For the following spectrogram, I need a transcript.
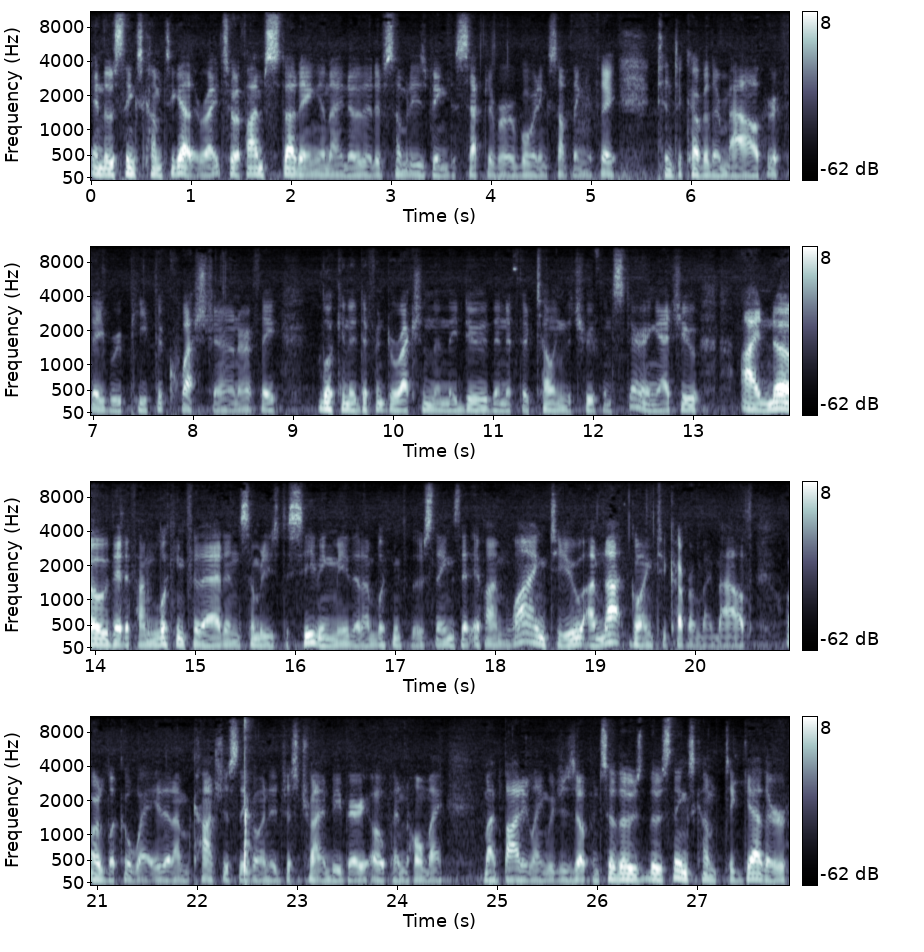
And those things come together, right? So if I'm studying and I know that if somebody's being deceptive or avoiding something, if they tend to cover their mouth, or if they repeat the question, or if they look in a different direction than they do than if they're telling the truth and staring at you. I know that if I'm looking for that and somebody's deceiving me, that I'm looking for those things, that if I'm lying to you, I'm not going to cover my mouth or look away, that I'm consciously going to just try and be very open, hold my, my body language is open. So those, those things come together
